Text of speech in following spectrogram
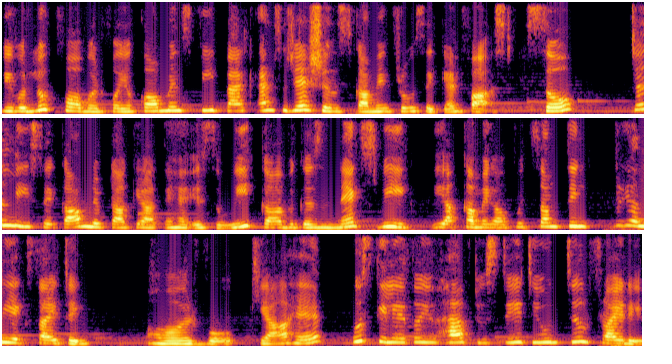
We would look forward for your comments, feedback, and suggestions coming through thick and fast. So, जल्दी से काम निपटा के आते हैं इस वीक का because next week we are coming up with something really exciting और वो क्या है? उसके लिए तो you have to stay tune till Friday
